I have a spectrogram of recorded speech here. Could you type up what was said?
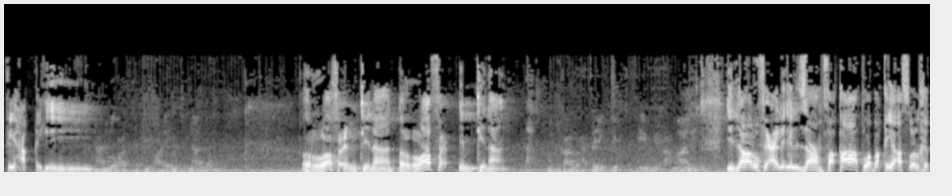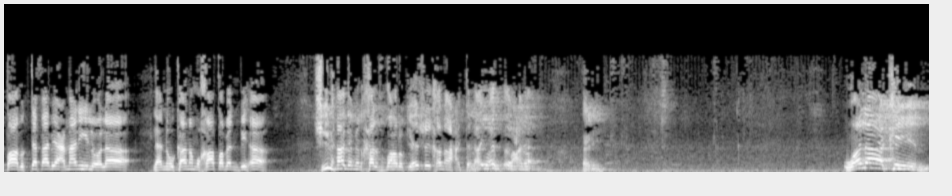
في حقه. الرفع امتنان الرفع امتنان. إذا رفع الإلزام فقط وبقي أصل الخطاب اكتفى بأعماله لو لا لأنه كان مخاطبا بها. شيل هذا من خلف ظهرك يا شيخنا حتى لا يؤثر على يعني ولكن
